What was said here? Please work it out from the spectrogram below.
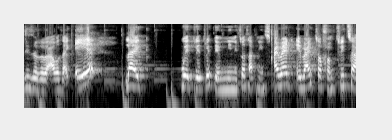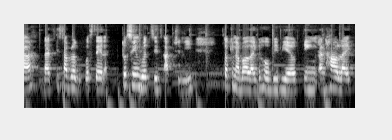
this. I was like, eh? Like, wait, wait, wait a minute. What's happening? I read a write-up from Twitter that Instablog posted. Tosin wrote it actually, talking about like the whole BBL thing and how like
